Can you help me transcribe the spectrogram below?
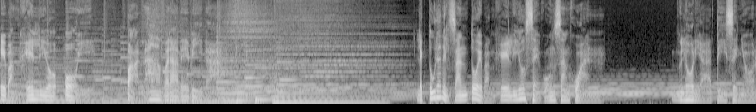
Evangelio Hoy. Palabra de vida. Lectura del Santo Evangelio según San Juan. Gloria a ti, Señor.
